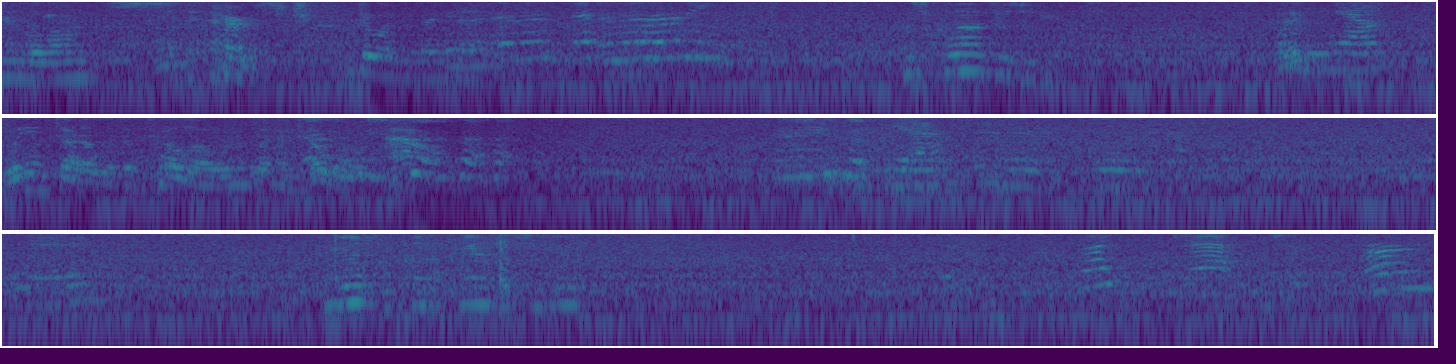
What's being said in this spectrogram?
emblem and they're doing the thing. That's burning. Which clothes did you get? William, Yeah. William thought it was a pillow and it wasn't a pillow. Ow. yeah. Pants, what kind of pants did you get? Price of gas just burns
